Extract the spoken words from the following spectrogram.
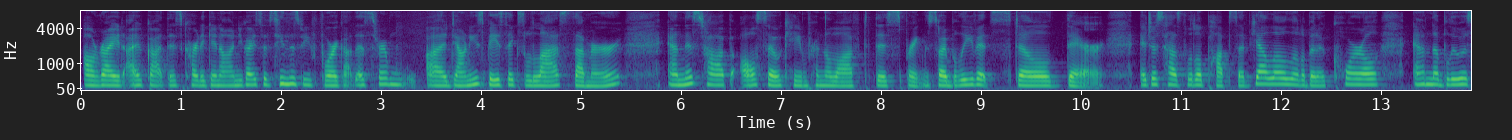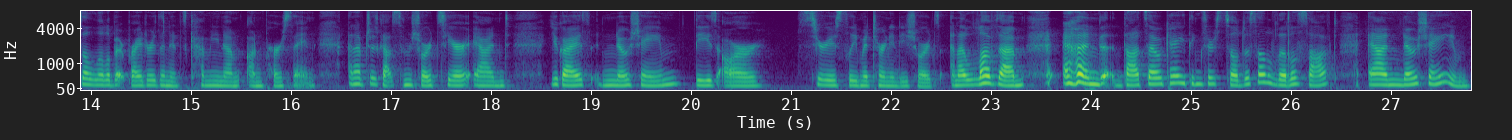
All right, I've got this cardigan on. You guys have seen this before. I got this from uh, Downeast Basics last summer. And this top also came from the loft this spring. So I believe it's still there. It just has little pops of yellow, a little bit of coral, and the blue is a little bit brighter than it's coming on, on person. And I've just got some shorts here. And you guys, no shame. These are seriously maternity shorts and I love them and that's okay. Things are still just a little soft and no shame.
